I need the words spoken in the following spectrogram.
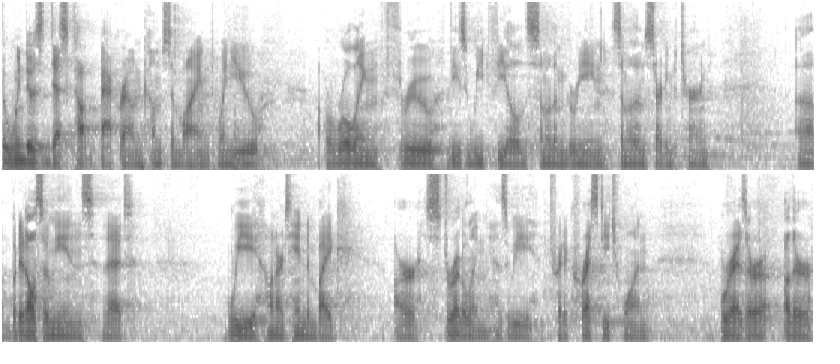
the Windows desktop background comes to mind when you are rolling through these wheat fields, some of them green, some of them starting to turn. Um, but it also means that we, on our tandem bike, are struggling as we try to crest each one, whereas our other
